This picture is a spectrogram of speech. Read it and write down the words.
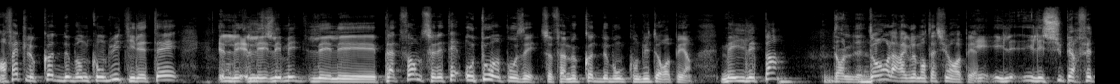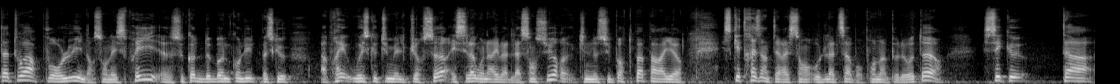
En fait, le code de bonne conduite, il était. Les, les- les- les plateformes se l'étaient auto-imposé, ce fameux code de bonne conduite européen. Mais il n'est pas Dans le- dans la réglementation européenne. Et il, il est superfétatoire pour lui, dans son esprit, euh, ce code de bonne conduite. Parce que, après, où est-ce que tu mets le curseur? Et c'est là où on arrive à de la censure euh, qu'il ne supporte pas par ailleurs. Ce qui est très intéressant, au-delà de ça, pour prendre un peu de hauteur, c'est que tu as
